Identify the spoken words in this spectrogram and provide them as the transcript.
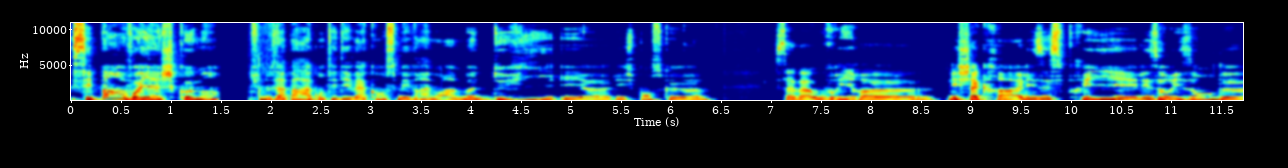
C'est pas un voyage commun. Tu nous as pas raconté des vacances, mais vraiment un mode de vie et, euh, je pense que euh, ça va ouvrir euh, les chakras, les esprits et les horizons de,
